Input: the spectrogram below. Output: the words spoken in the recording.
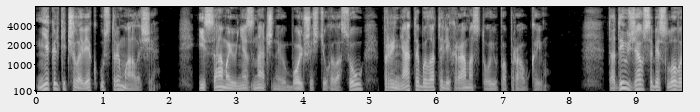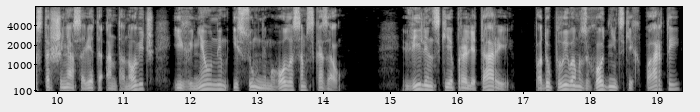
некалькі чалавек устрымалася і самаю нязначнаю большасцю галасоў прынята была тэлеграма з тою папраўкаю. Тады ўзяў сабе слова старшыня савета Антанович і гнеўным і сумным голасам сказаў: « Віленскія пралетарыі пад уплывам згодніцкіх партый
